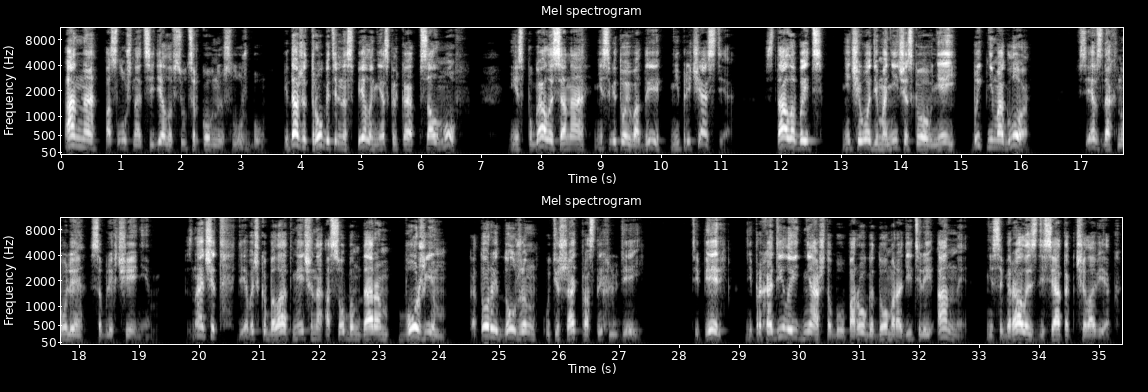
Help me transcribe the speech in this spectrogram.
Анна послушно отсидела всю церковную службу и даже трогательно спела несколько псалмов. Не испугалась она ни святой воды, ни причастия. Стало быть, Ничего демонического в ней быть не могло. Все вздохнули с облегчением. Значит, девочка была отмечена особым даром Божьим, который должен утешать простых людей. Теперь не проходило и дня, чтобы у порога дома родителей Анны не собиралось десяток человек.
